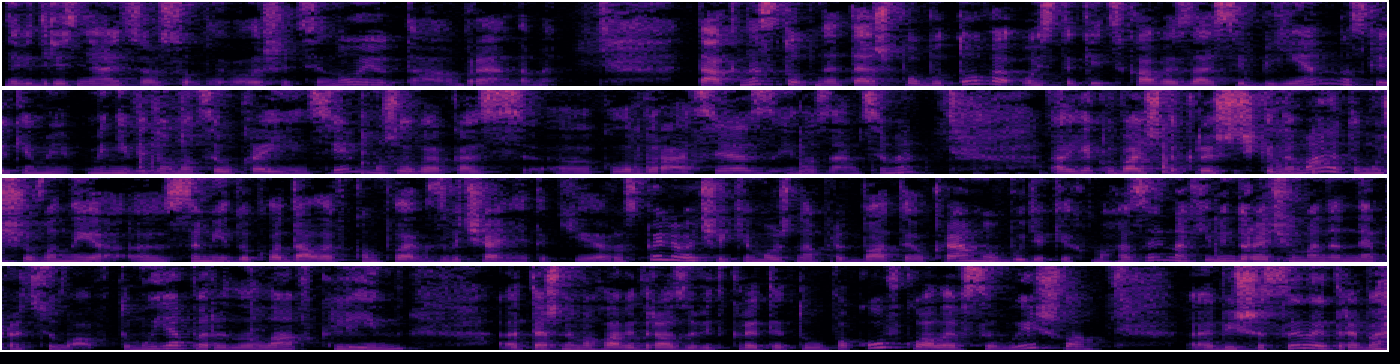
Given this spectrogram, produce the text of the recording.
не відрізняються особливо лише ціною та брендами. Так, наступне теж побутове, ось такий цікавий засіб Б'єн. Наскільки мені- відомо, це українці, можливо, якась е, колаборація з іноземцями. Е, Як ви бачите, кришечки немає, тому що вони е, самі докладали в комплект звичайні такі розпилювачі, які можна придбати окремо в будь-яких магазинах. І він, до речі, у мене не працював. Тому я перелила в клін. Теж не могла відразу відкрити ту упаковку, але все вийшло. Більше сили треба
